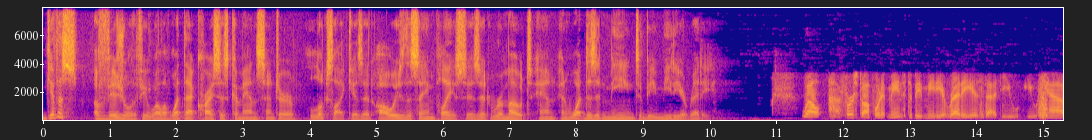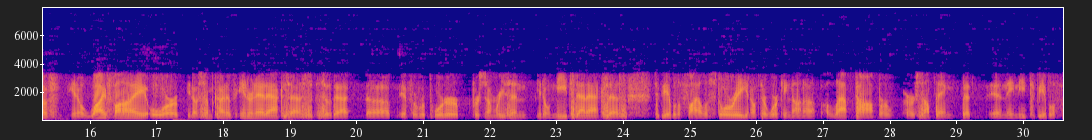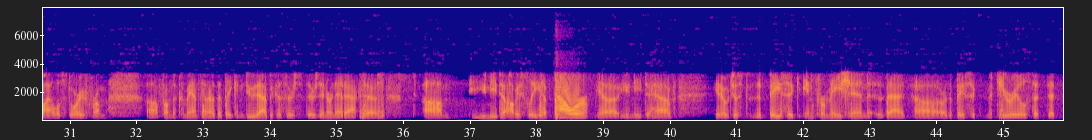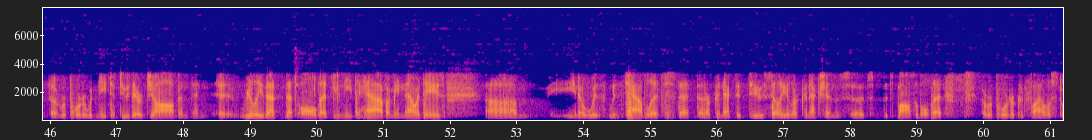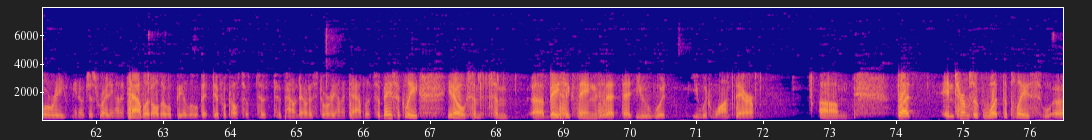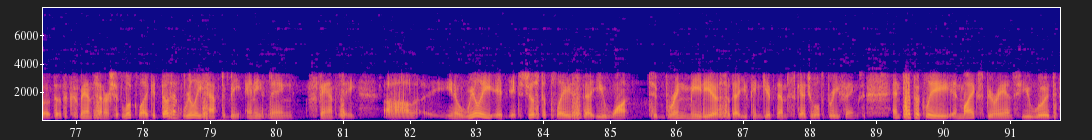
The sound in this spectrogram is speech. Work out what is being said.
Give us a visual, if you will, of what that crisis command center looks like. Is it always the same place? Is it remote? And, and what does it mean to be media ready? Well, first off, what it means to be media ready is that you you have you know Wi-Fi or you know some kind of internet access, so that uh, if a reporter for some reason you know needs that access to be able to file a story, you know if they're working on a, a laptop or or something that and they need to be able to file a story from uh, from the command center that they can do that because there's there's internet access. Um, you need to obviously have power. Uh, you need to have you know just the basic information that uh, or the basic materials that that a reporter would need to do their job and and uh, really that that's all that you need to have i mean nowadays um, you know, with with tablets that that are connected to cellular connections, uh, it's it's possible that a reporter could file a story, you know, just writing on a tablet, although it would be a little bit difficult to, to, to pound out a story on a tablet. So basically, you know, some some uh, basic things that, that you would you would want there. Um, but in terms of what the place, uh, the, the command center should look like, it doesn't really have to be anything fancy. Uh, you know, really, it, it's just a place that you want to bring media so that you can give them scheduled briefings. And typically, in my experience, you would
